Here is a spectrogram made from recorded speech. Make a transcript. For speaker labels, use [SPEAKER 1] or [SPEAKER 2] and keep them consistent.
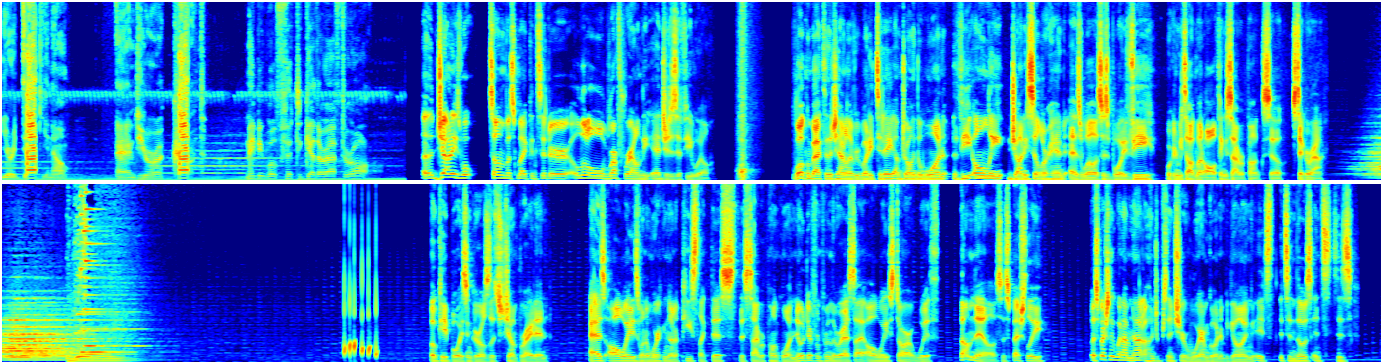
[SPEAKER 1] You're a dick, you know.
[SPEAKER 2] And you're a cunt. Maybe we'll fit together after all.
[SPEAKER 3] Uh, Johnny's what some of us might consider a little rough around the edges, if you will. Welcome back to the channel, everybody. Today I'm drawing the one, the only Johnny Silverhand, as well as his boy V. We're going to be talking about all things cyberpunk, so stick around. Okay, boys and girls, let's jump right in. As always, when I'm working on a piece like this, this cyberpunk one, no different from the rest, I always start with thumbnails, especially especially when I'm not 100% sure where I'm going to be going. It's it's in those instances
